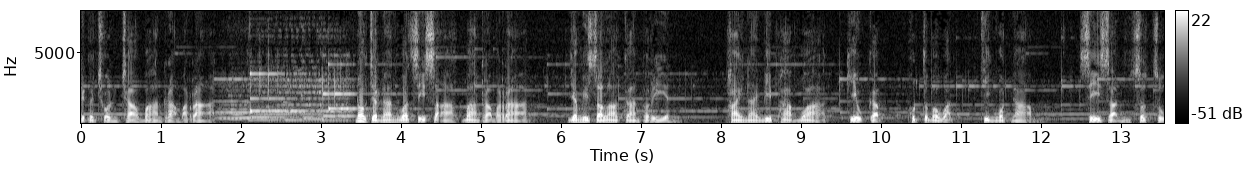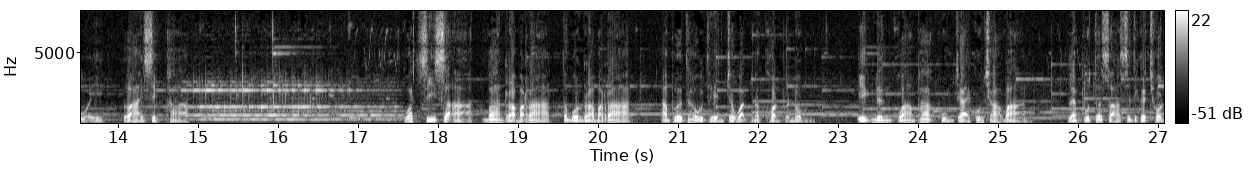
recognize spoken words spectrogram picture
นิกชนชาวบ้านรามราช นอกจากนั้นวัดศรีสะอาดบ้านรามราช ยังมีศาลาการประเรียน ภายในมีภาพวาดเกี่ยวกับพุทธประวัติที่งดงาม สีสันสดสวยหลายสิบภาพ วัดศรีสะอาดบ้านรามราชตำบลรามราชอำเภอท่าอุเทนจังหวัดนครพนม อีกหนึ่งความภาคภูมิใจของชาวบ้าน และพุทธศาสนิกชน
